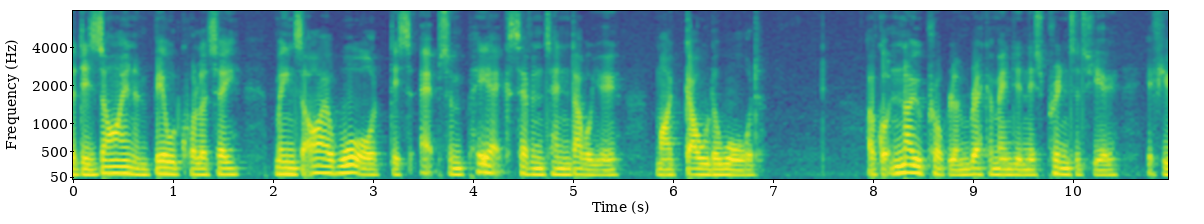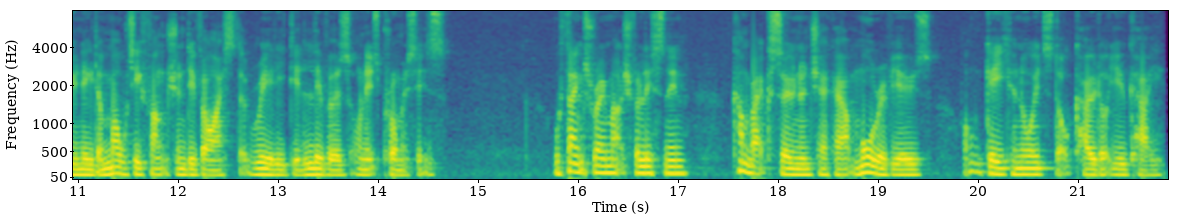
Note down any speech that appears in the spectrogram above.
the design and build quality means I award this Epson PX710W my gold award. I've got no problem recommending this printer to you if you need a multifunction device that really delivers on its promises. Well thanks very much for listening Come back soon and check out more reviews on geekanoids.co.uk.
